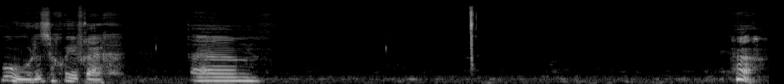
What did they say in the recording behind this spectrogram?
Oeh, dat is een goede vraag. Um... Huh.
